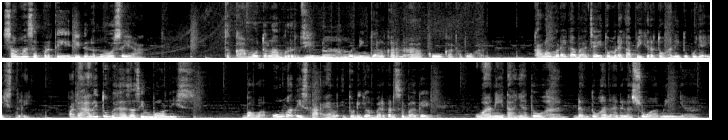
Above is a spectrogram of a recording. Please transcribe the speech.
sama seperti di dalam Hosea. "Tuh, Kamu telah berzina meninggalkan aku kata Tuhan. Kalau mereka baca itu mereka pikir Tuhan itu punya istri. Padahal itu bahasa simbolis bahwa umat Israel itu digambarkan sebagai wanitanya Tuhan dan Tuhan adalah suaminya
